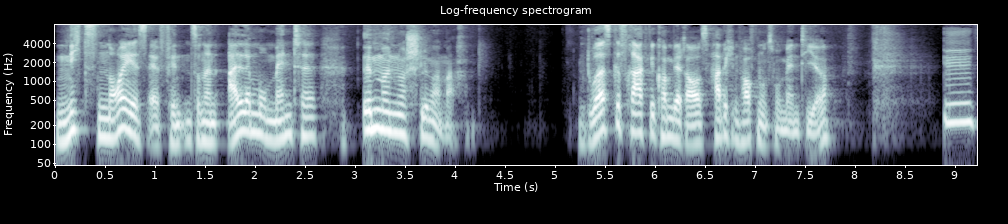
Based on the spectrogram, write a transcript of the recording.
nichts Neues erfinden, sondern alle Momente immer nur schlimmer machen. Du hast gefragt, wie kommen wir raus? Habe ich einen Hoffnungsmoment hier? Mhm.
